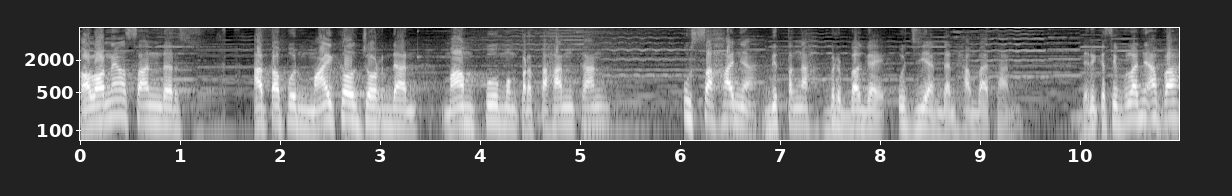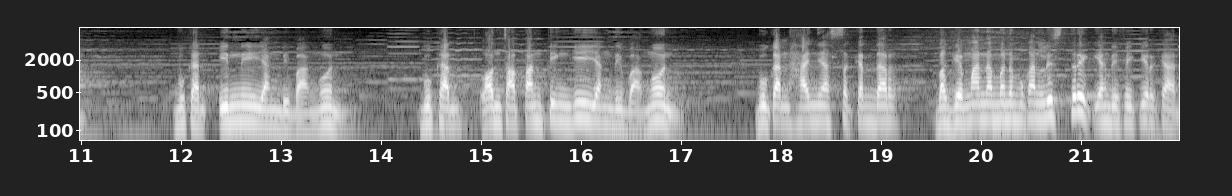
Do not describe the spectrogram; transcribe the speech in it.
Colonel Sanders, ataupun Michael Jordan mampu mempertahankan usahanya di tengah berbagai ujian dan hambatan. Jadi kesimpulannya apa? Bukan ini yang dibangun, bukan loncatan tinggi yang dibangun, bukan hanya sekedar bagaimana menemukan listrik yang difikirkan.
